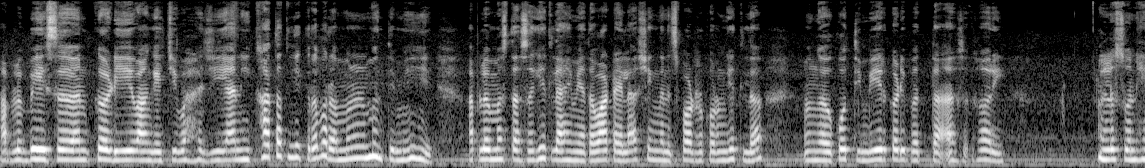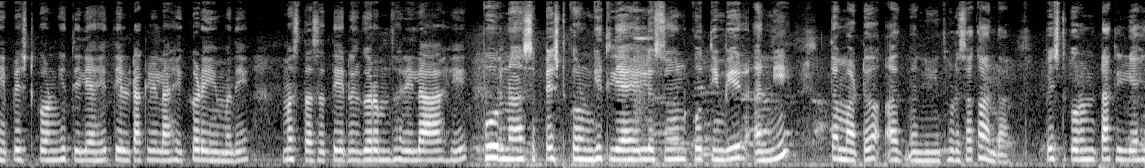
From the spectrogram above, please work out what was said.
आपलं बेसन कढी वांग्याची भाजी आणि खातात लेकरं बरं म्हणून म्हणते मी हे. आपलं मस्त असं घेतलं आहे मी आता वाटायला. शेंगदाण्याचं पावडर करून घेतलं. मग कोथिंबीर कढीपत्ता सॉरी लसूण हे पेस्ट करून घेतलेली आहे. तेल टाकलेलं आहे कढईमध्ये. मस्त असं तेल गरम झालेलं आहे. पूर्ण असं पेस्ट करून घेतली आहे लसूण कोथिंबीर आणि टमाटर आणि थोडासा कांदा. पेस्ट करून टाकलेली आहे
